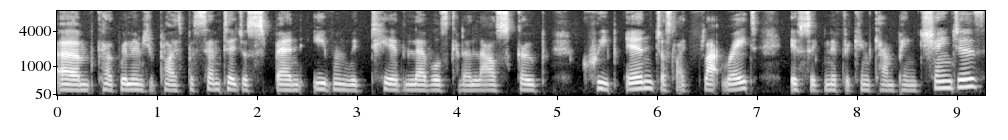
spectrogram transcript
Um, Kirk Williams replies percentage of spend, even with tiered levels, can allow scope creep in, just like flat rate, if significant campaign changes.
